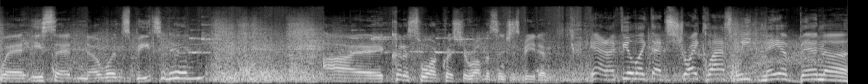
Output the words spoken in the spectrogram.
where he said no one's beaten him. I could have sworn Christian Robinson just beat him. Yeah, and I feel like that strike last week may have been uh,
